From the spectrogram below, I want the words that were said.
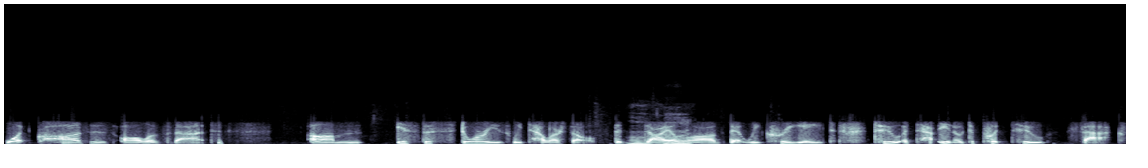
what causes all of that um, is the stories we tell ourselves, the mm-hmm. dialogue that we create to, you know, to put to facts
